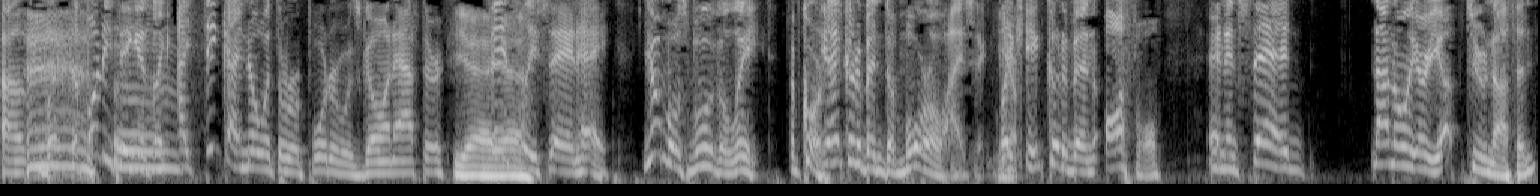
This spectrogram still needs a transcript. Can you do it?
Uh, but the funny thing is, like, I think I know what the reporter was going after. Yeah, Basically yeah. saying, hey, you almost blew the lead. Of course. Yeah, That could have been demoralizing. Like, it could have been awful. And instead, not only are you up to nothing,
